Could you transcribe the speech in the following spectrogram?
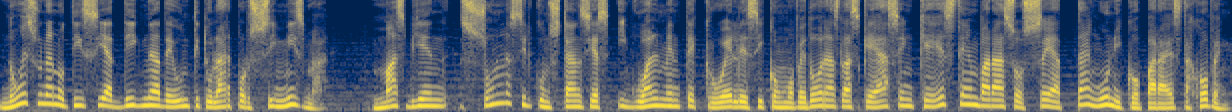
no es una noticia digna de un titular por sí misma, más bien son las circunstancias igualmente crueles y conmovedoras las que hacen que este embarazo sea tan único para esta joven.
